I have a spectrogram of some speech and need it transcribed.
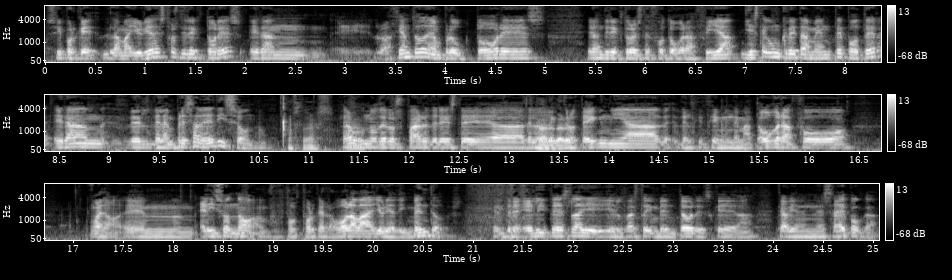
Sí, porque la mayoría de estos directores eran... eh, lo hacían todo, eran productores, eran directores de fotografía. Y este concretamente, Potter, eran de, de la empresa de Edison. Ostras. Claro, uno de los padres de, ah, de la Claro, electrotecnia, de- del cinematógrafo. Bueno, em, Edison no, porque robó la mayoría de inventos. Entre él y Tesla y, y el resto de inventores que, ah, que habían en esa época.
